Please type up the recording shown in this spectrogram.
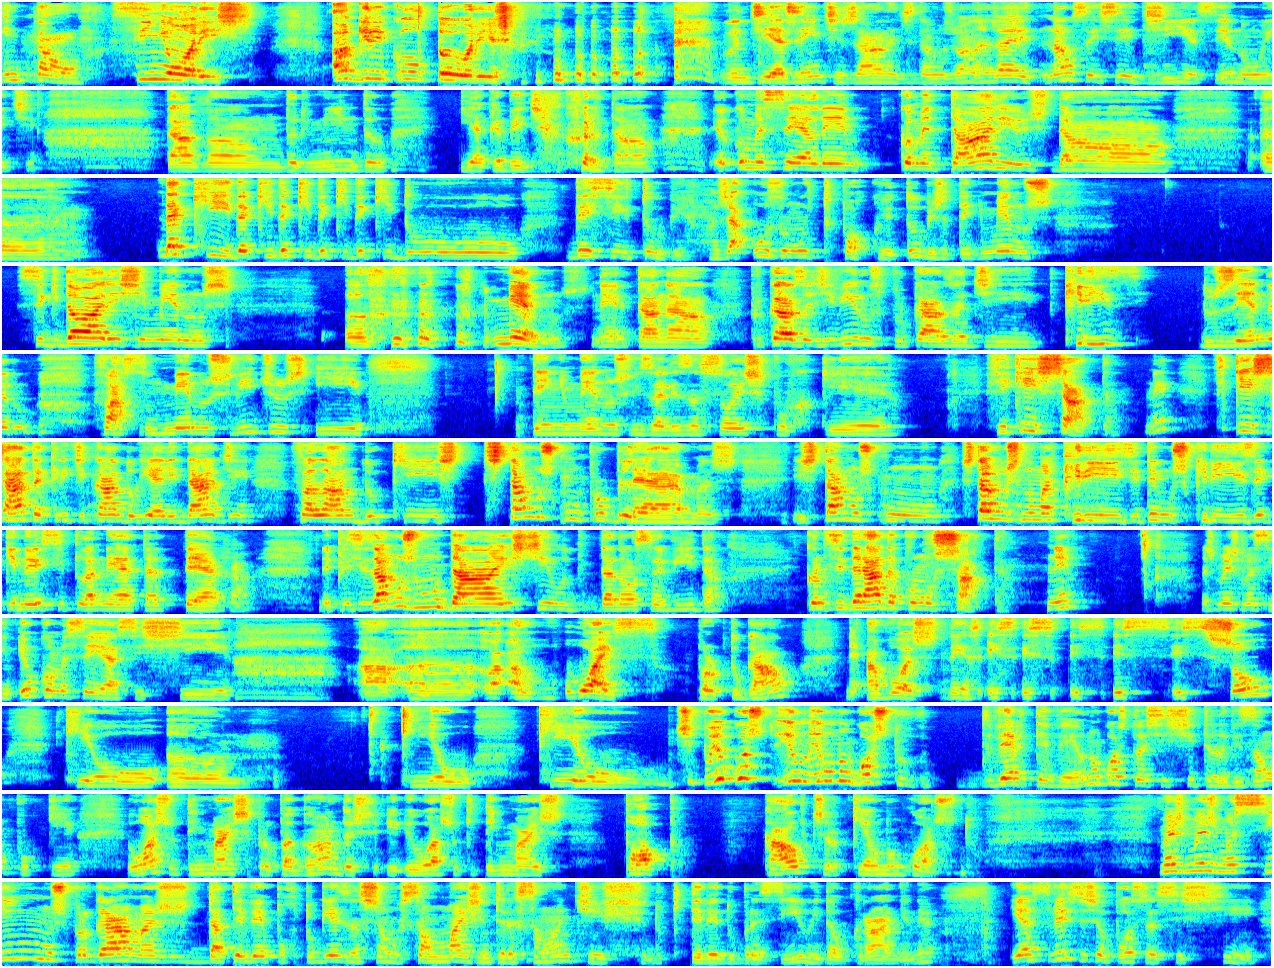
Então, senhores agricultores, bom dia, gente. Já Joana, já é, não sei se é dia, se é noite. Tava dormindo e acabei de acordar. Eu comecei a ler comentários da. Uh, daqui, daqui, daqui, daqui, daqui do. desse YouTube. Já uso muito pouco YouTube, já tenho menos seguidores, menos. Uh, menos, né? Tá na, por causa de vírus, por causa de crise do gênero, faço menos vídeos e tenho menos visualizações porque fiquei chata, né? Fiquei chata criticando realidade, falando que estamos com problemas, estamos com estamos numa crise, temos crise aqui nesse planeta Terra. Precisamos mudar o estilo da nossa vida, considerada como chata, né? Mas mesmo assim, eu comecei a assistir a, a, a Voice Portugal, né? a voz, né? esse, esse, esse, esse, show que eu, um, que eu, que eu, tipo, eu gosto, eu, eu não gosto ver TV, eu não gosto de assistir televisão porque eu acho que tem mais propagandas, eu acho que tem mais pop culture que eu não gosto. Mas mesmo assim, os programas da TV portuguesa são, são mais interessantes do que TV do Brasil e da Ucrânia, né? E às vezes eu posso assistir,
